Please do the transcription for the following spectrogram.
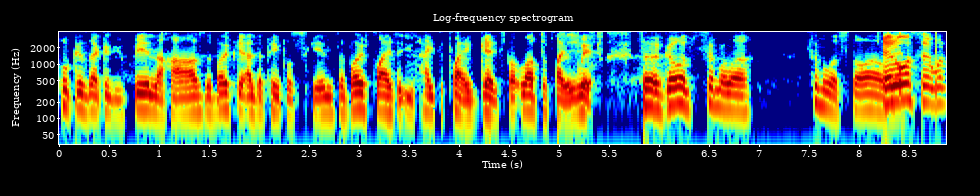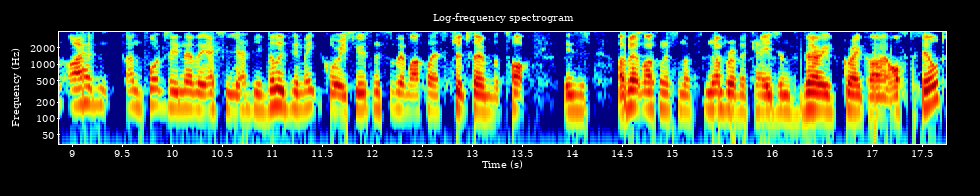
hookers that could be in the halves. They both get under people's skins. They're both players that you'd hate to play against, but love to play with. So we've gone similar, similar style. And also, when I haven't, unfortunately, never actually had the ability to meet Corey Hughes, and this is where Michael Ennis flips over the top. Is I've met Michael Ennis on a number of occasions. Very great guy off the field.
